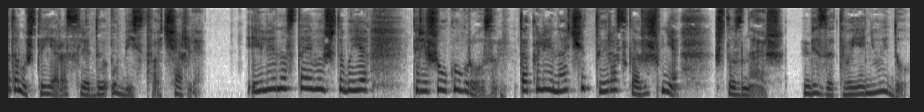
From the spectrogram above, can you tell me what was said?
потому что я расследую убийство Чарли. Или настаиваешь, чтобы я перешел к угрозам? Так или иначе, ты расскажешь мне, что знаешь. Без этого я не уйду».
